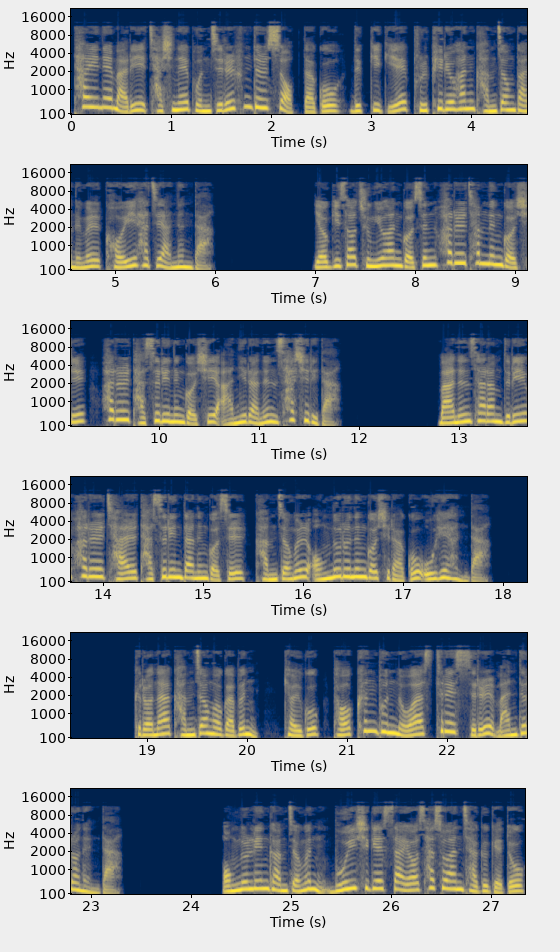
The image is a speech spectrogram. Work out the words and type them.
타인의 말이 자신의 본질을 흔들 수 없다고 느끼기에 불필요한 감정 반응을 거의 하지 않는다. 여기서 중요한 것은 화를 참는 것이 화를 다스리는 것이 아니라는 사실이다. 많은 사람들이 화를 잘 다스린다는 것을 감정을 억누르는 것이라고 오해한다. 그러나 감정 억압은 결국 더 큰 분노와 스트레스를 만들어낸다. 억눌린 감정은 무의식에 쌓여 사소한 자극에도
